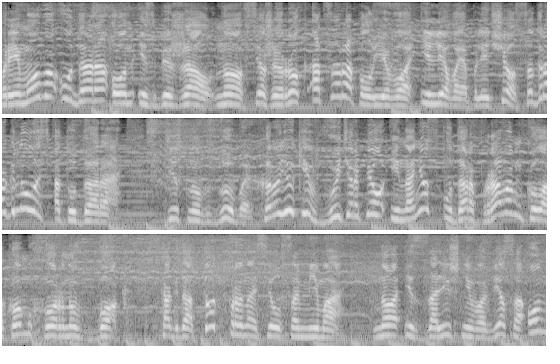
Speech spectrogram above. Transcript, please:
Прямого удара он избежал, но все же Рок оцарапал его, и левое плечо содрогнулось от удара. Стиснув зубы, Харуюки вытерпел и нанес удар правым кулаком Хорну в бок, когда тот проносился мимо. Но из-за лишнего веса он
